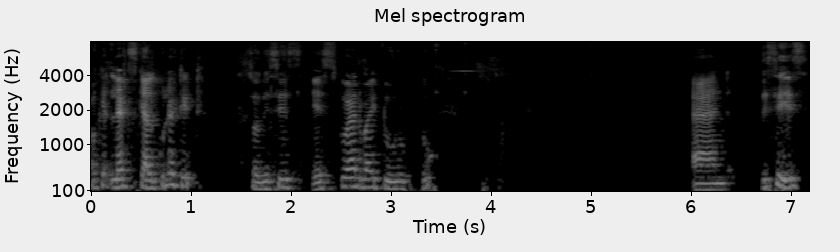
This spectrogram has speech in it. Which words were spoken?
2. Okay, let's calculate it. So this is a square by 2 root 2 and this is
